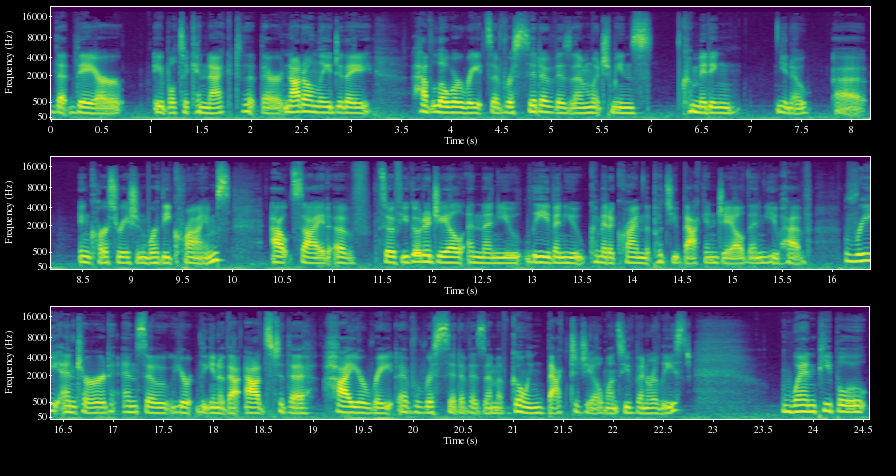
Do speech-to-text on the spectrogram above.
that they are able to connect that they're not only do they have lower rates of recidivism which means committing you know uh, incarceration worthy crimes outside of so if you go to jail and then you leave and you commit a crime that puts you back in jail then you have re-entered and so you're you know that adds to the higher rate of recidivism of going back to jail once you've been released. When people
